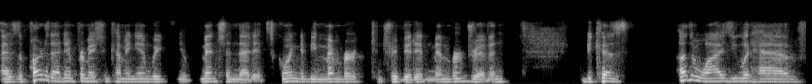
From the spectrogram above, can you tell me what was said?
As a part of that information coming in, we mentioned that it's going to be member contributed, member driven, because otherwise you would have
